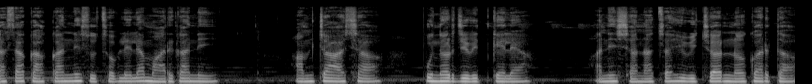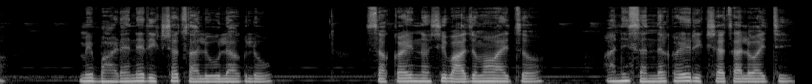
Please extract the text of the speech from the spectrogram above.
तसा काकांनी सुचवलेल्या मार्गाने आमच्या आशा पुनर्जीवित केल्या आणि क्षणाचाही विचार न करता मी भाड्याने रिक्षा चालवू लागलो. सकाळी नशीब आजमावायचं आणि संध्याकाळी रिक्षा चालवायची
